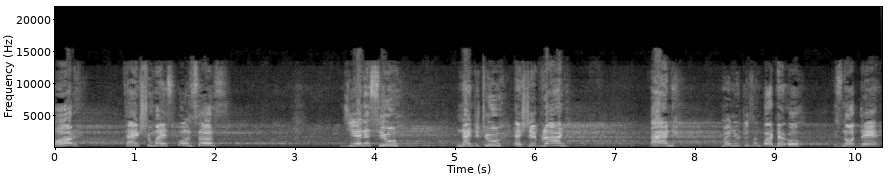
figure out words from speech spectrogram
Or thanks to my sponsors, GNSU, 92 HD brand, and my nutrition partner. Oh, it's not there.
